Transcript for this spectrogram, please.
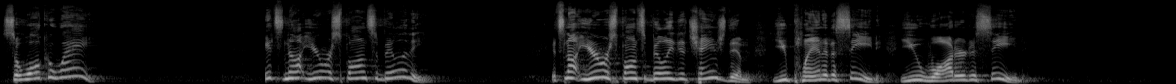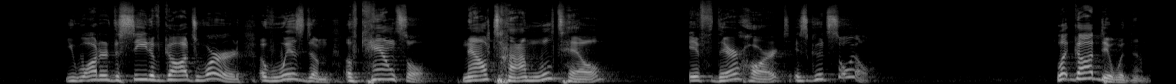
So walk away. It's not your responsibility. It's not your responsibility to change them. You planted a seed, you watered a seed. You watered the seed of God's word, of wisdom, of counsel. Now, time will tell if their heart is good soil. Let God deal with them.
